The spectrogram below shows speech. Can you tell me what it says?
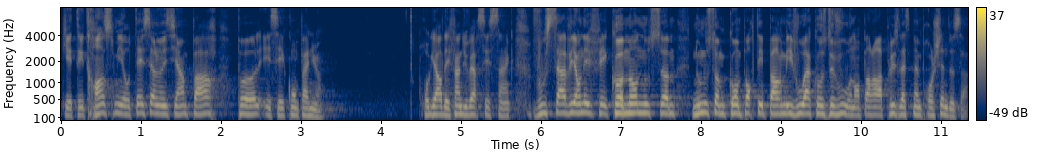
qui était transmis aux Thessaloniciens par Paul et ses compagnons. Regardez, fin du verset 5. Vous savez en effet comment nous sommes, nous nous sommes comportés parmi vous à cause de vous. On en parlera plus la semaine prochaine de ça.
